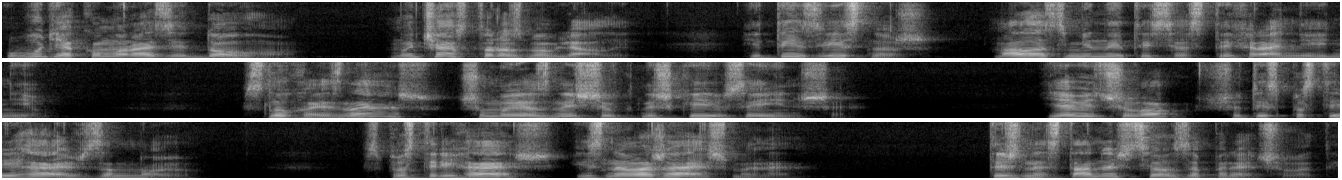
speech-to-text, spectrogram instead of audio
У будь-якому разі довго. Ми часто розмовляли, і ти, звісно ж, мала змінитися з тих ранніх днів. Слухай, знаєш, чому я знищив книжки і все інше? Я відчував, що ти спостерігаєш за мною. Спостерігаєш і зневажаєш мене. Ти ж не станеш цього заперечувати?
